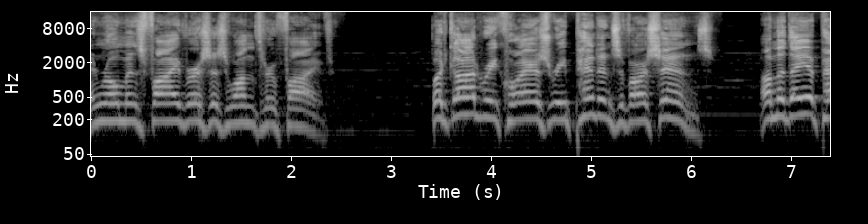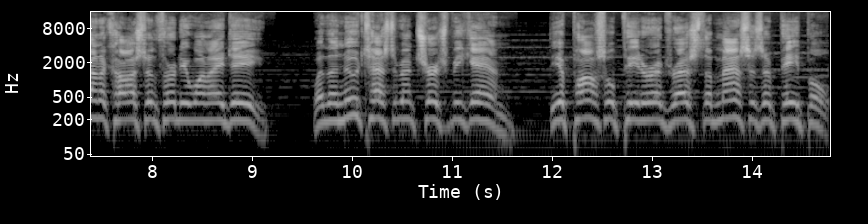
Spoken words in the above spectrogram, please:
in Romans 5, verses 1 through 5. But God requires repentance of our sins. On the day of Pentecost in 31 AD, when the New Testament church began, the Apostle Peter addressed the masses of people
